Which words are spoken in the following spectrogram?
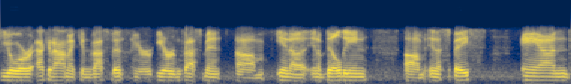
your economic investment, your your investment um, in a in a building, um, in a space, and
